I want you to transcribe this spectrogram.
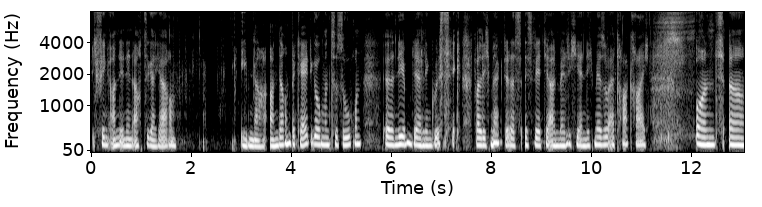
ich fing an in den 80er Jahren eben nach anderen Betätigungen zu suchen, äh, neben der Linguistik, weil ich merkte, dass es wird ja allmählich hier nicht mehr so ertragreich. Und äh,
